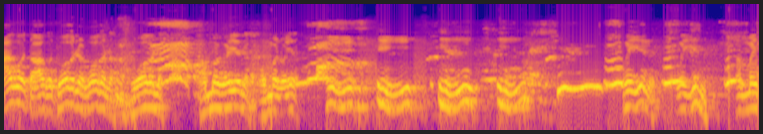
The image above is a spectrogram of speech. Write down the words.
ಆಗೋತು ಆಗೋತು ಹೋಗೋಣ ಹೋಗೋಣ ಹೋಗೋಣ ஐம்பது வயதுண்ணா ஐம்பது வயது வயது வயது ஐம்பது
